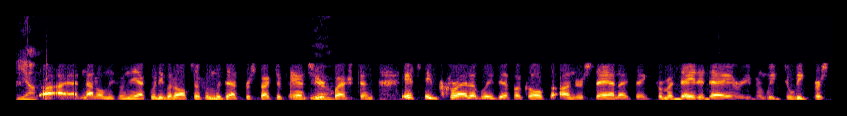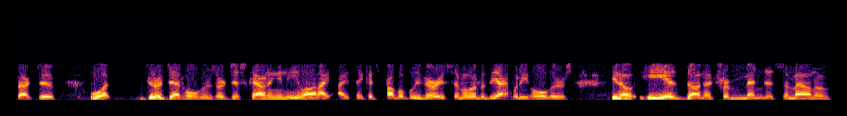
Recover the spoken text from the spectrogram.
yeah. uh, not only from the equity but also from the debt perspective to answer yeah. your question. It's incredibly difficult to understand, I think, from a day-to-day or even week-to-week perspective, what you know, debt holders are discounting in Elon. I, I think it's probably very similar to the equity holders. You know, he has done a tremendous amount of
